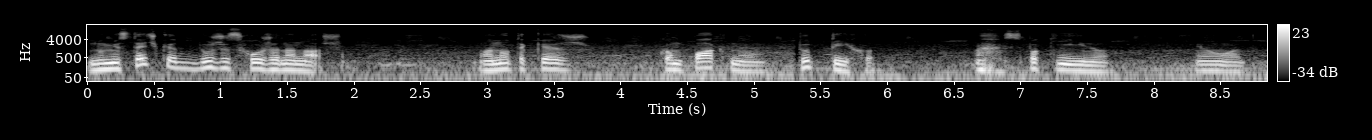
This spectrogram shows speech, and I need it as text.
Ну, містечко дуже схоже на наше. Воно таке ж компактне, тут тихо, спокійно. От.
